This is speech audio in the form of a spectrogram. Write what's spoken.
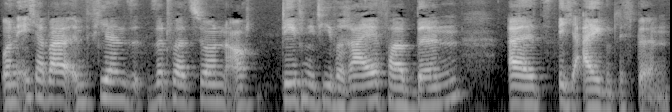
Und ich aber in vielen Situationen auch definitiv reifer bin, als ich eigentlich bin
